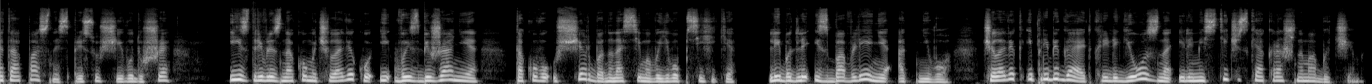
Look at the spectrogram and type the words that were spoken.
Эта опасность, присущая его душе, издревле знакома человеку, и во избежание такого ущерба, наносимого его психике, либо для избавления от него, человек и прибегает к религиозно или мистически окрашенным обычаям.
